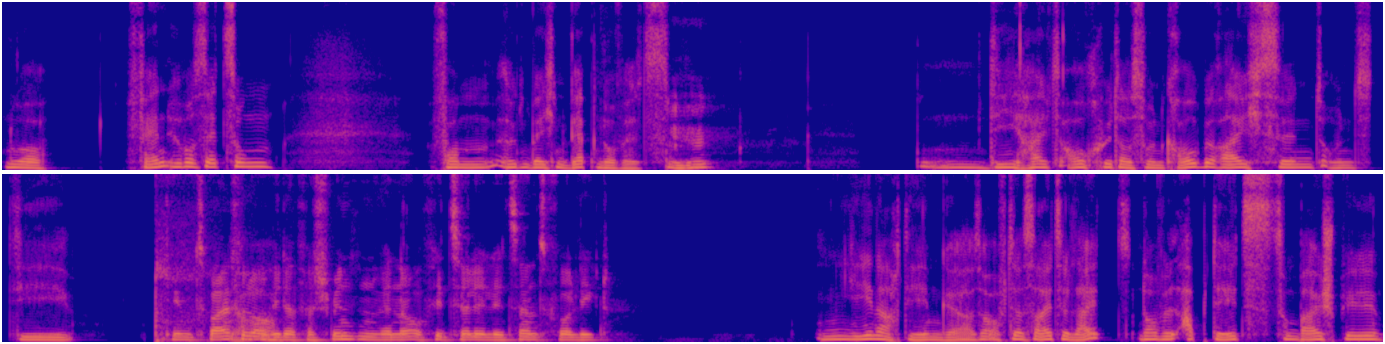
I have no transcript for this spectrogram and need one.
nur Fanübersetzungen von irgendwelchen Webnovels, mhm. die halt auch wieder so ein Graubereich sind und die die im Zweifel ja. auch wieder verschwinden, wenn eine offizielle Lizenz vorliegt. Je nachdem, gell. also auf der Seite Light Novel Updates zum Beispiel,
